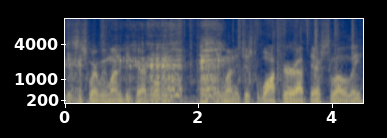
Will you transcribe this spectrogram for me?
This is where we want to be careful. We want to just walk her up there slowly.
